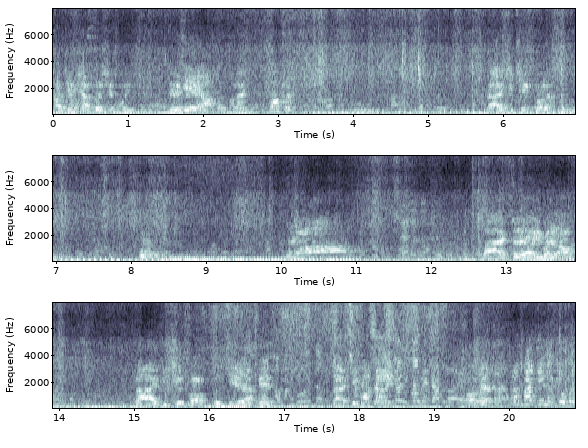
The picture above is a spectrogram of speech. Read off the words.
好，请大哥选位。这个姐也好，好来，双分。来，几千块了。哦。哇。来，最后一位喽。来，几千块，春节啊，给。来，金马上来。好的。我发给你多分。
